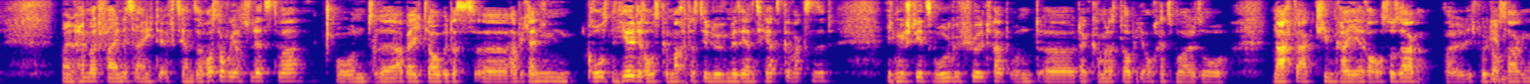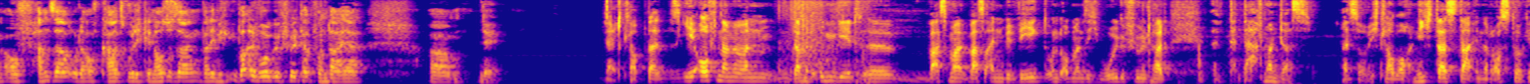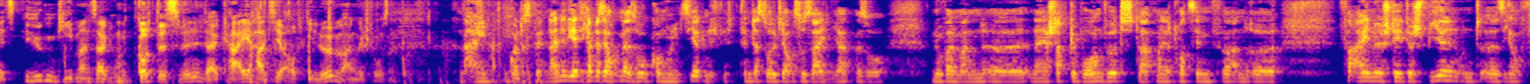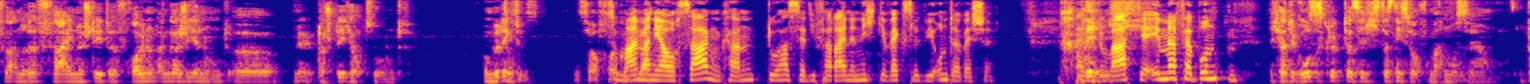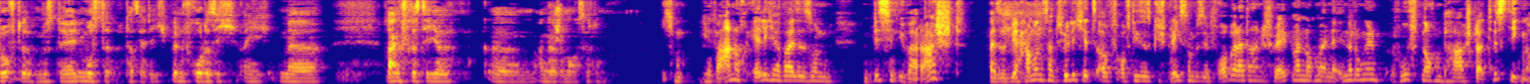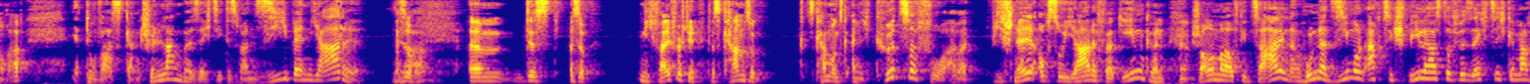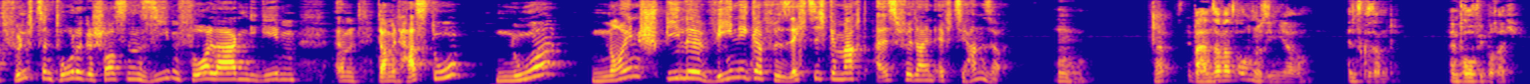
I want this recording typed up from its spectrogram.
mein Heimatverein ist ja eigentlich der FC Hansa Rostock, wo ich auch zuletzt war. Und äh, aber ich glaube, das äh, habe ich ja nie einen großen Hehl draus gemacht, dass die Löwen mir sehr ans Herz gewachsen sind. Ich mich stets wohlgefühlt habe und äh, dann kann man das, glaube ich, auch jetzt mal so nach der aktiven Karriere auch so sagen. Weil ich würde auch sagen, auf Hansa oder auf Karlsruhe würde ich genauso sagen, weil ich mich überall wohlgefühlt habe. Von daher, ähm, nee, ja, ich glaube, da, je offener man damit umgeht, äh, was man, was einen bewegt und ob man sich wohlgefühlt hat, äh, dann darf man das. Also ich glaube auch nicht, dass da in Rostock jetzt irgendjemand sagt, um Gottes Willen, der Kai hat hier auf die Löwen angestoßen. Nein, um Gottes Willen. Nein, ich habe das ja auch immer so kommuniziert und ich finde, das sollte ja auch so sein, ja. Also nur weil man äh, in einer Stadt geboren wird, darf man ja trotzdem für andere Vereine, Städte spielen und äh, sich auch für andere Vereine, Städte freuen und engagieren und äh, nee, da stehe ich auch zu und Unbedingt. Das ist, ist ja auch Zumal man ja auch sagen kann, du hast ja die Vereine nicht gewechselt wie Unterwäsche. Also nee, du warst ja immer verbunden. Ich hatte großes Glück, dass ich das nicht so oft machen musste, ja. Durfte, müsste, ja, musste tatsächlich. Ich bin froh, dass ich eigentlich mehr langfristige ähm, Engagements hatte. Ich, wir waren auch ehrlicherweise so ein, ein bisschen überrascht, also wir haben uns natürlich jetzt auf, auf dieses Gespräch so ein bisschen vorbereitet, dann schwelgt man nochmal in Erinnerungen, ruft noch ein paar Statistiken auch ab. Ja, du warst ganz schön lang bei 60, das waren sieben Jahre. Also, ja. ähm, das, also, nicht falsch verstehen, das kam so, das kam uns eigentlich kürzer vor, aber wie schnell auch so Jahre vergehen können. Ja. Schauen wir mal auf die Zahlen. 187 Spiele hast du für 60 gemacht, 15 Tore geschossen, sieben Vorlagen gegeben. Ähm, damit hast du nur neun Spiele weniger für 60 gemacht als für deinen FC Hansa. Hm. Ja, bei Hansa waren es auch nur sieben Jahre insgesamt im Profibereich.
